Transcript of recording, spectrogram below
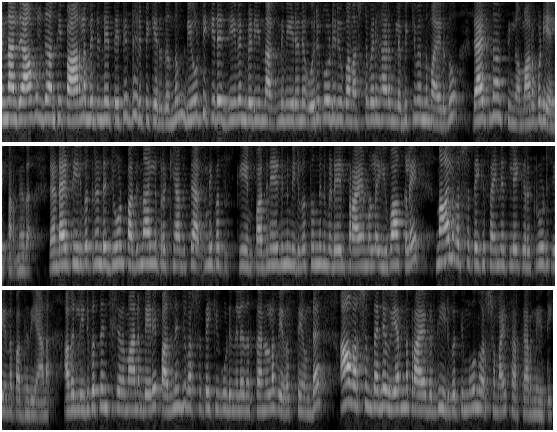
എന്നാൽ രാഹുൽ ഗാന്ധി പാർലമെന്റിനെ തെറ്റിദ്ധരിപ്പിക്കരുതെന്നും ഡ്യൂട്ടിക്കിടെ ജീവൻ വെടിയുന്ന അഗ്നിവീരന് ഒരു കോടി രൂപ നഷ്ടപരിഹാരം ലഭിക്കുമെന്നുമായിരുന്നു രാജ്നാഥ് സിംഗ് മറുപടിയായി പറഞ്ഞത്. രണ്ടായിരത്തി ഇരുപത്തിരണ്ട് ജൂൺ പതിനാലിന് പ്രഖ്യാപിച്ച അഗ്നിപത് സ്കീം പതിനേഴിനും ഇരുപത്തൊന്നിനും ഇടയിൽ പ്രായമുള്ള യുവാക്കളെ നാല് വർഷത്തേക്ക് സൈന്യത്തിലേക്ക് റിക്രൂട്ട് ചെയ്യുന്ന പദ്ധതിയാണ്. അവരിൽ ഇരുപത്തഞ്ച് ശതമാനം പേരെ പതിനഞ്ച് വർഷത്തേക്ക് കൂടി നിലനിർത്താനുള്ള വ്യവസ്ഥയുണ്ട്. ആ വർഷം തന്നെ ഉയർന്ന പ്രായപരിധി ഇരുപത്തിമൂന്ന് വർഷമായി സർക്കാർ നീട്ടി.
